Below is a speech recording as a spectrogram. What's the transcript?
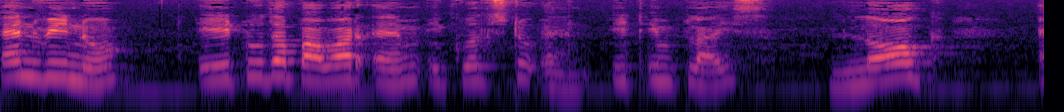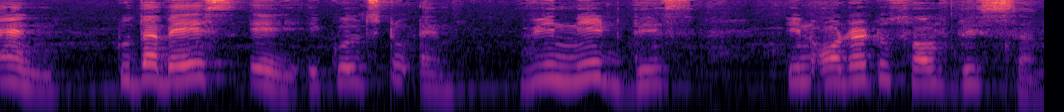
and we know a to the power m equals to n. It implies log n to the base a equals to m. We need this in order to solve this sum.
